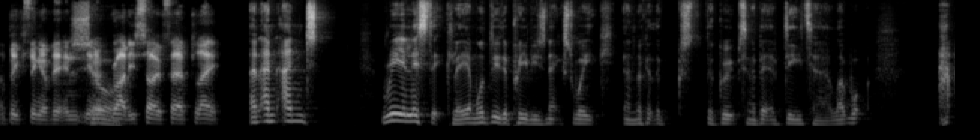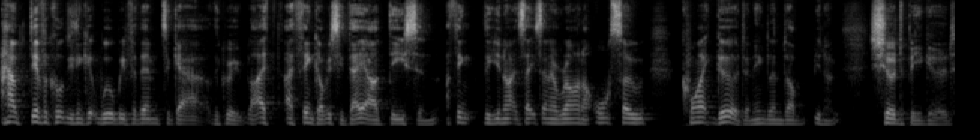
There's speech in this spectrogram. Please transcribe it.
a big thing of it, and sure. you know, rightly so, fair play. And and and realistically, and we'll do the previews next week and look at the the groups in a bit of detail. Like what how difficult do you think it will be for them to get out of the group? Like, I, I, think obviously they are decent. I think the United States and Iran are also quite good, and England are, you know, should be good.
